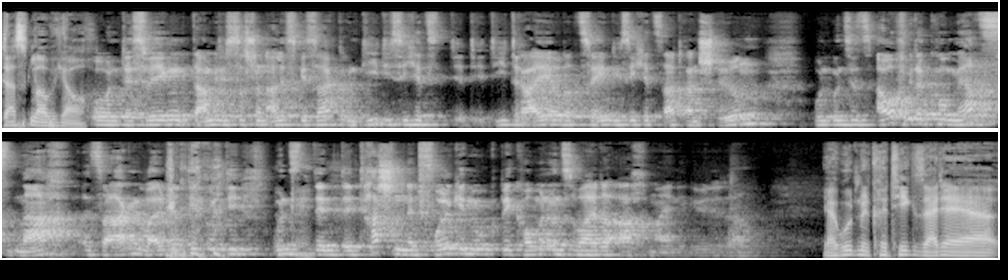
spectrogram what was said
Das glaube ich auch. Und deswegen, damit ist das schon alles gesagt. Und die, die sich jetzt, die, die drei oder zehn, die sich jetzt daran stören und uns jetzt auch wieder Kommerz nachsagen, weil wir die, und die, uns okay. den, den Taschen nicht voll genug bekommen und so weiter. Ach, meine Güte. Ja gut, mit Kritik seid ihr ja,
